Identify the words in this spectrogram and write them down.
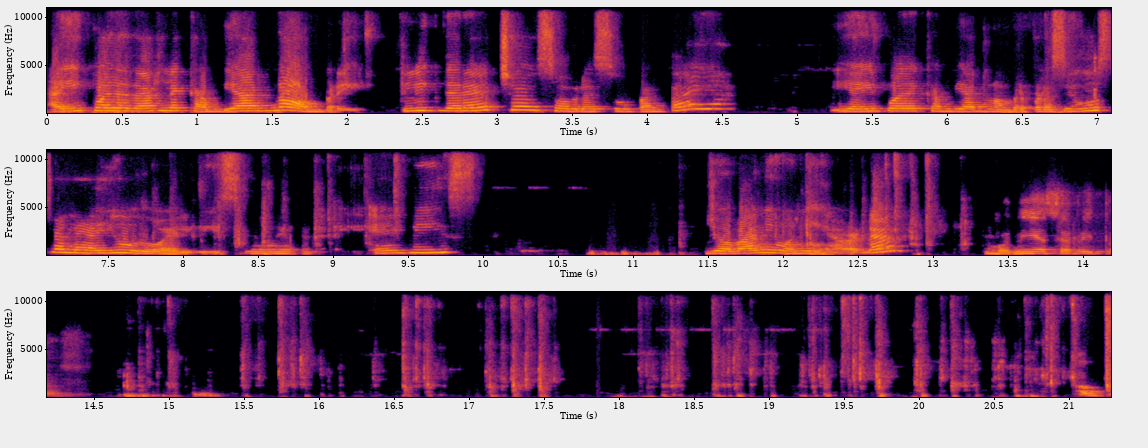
Ahí puede darle cambiar nombre. Clic derecho sobre su pantalla y ahí puede cambiar nombre. Pero si gusta, le ayudo, Elvis. Le voy a poner. Elvis Giovanni Bonilla, ¿verdad? Bonilla Cerritos. Ok.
